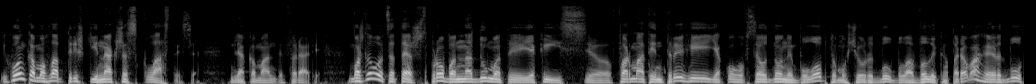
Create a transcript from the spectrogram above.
І гонка могла б трішки інакше скластися для команди Феррарі. Можливо, це теж спроба надумати якийсь е, формат інтриги, якого все одно не було б, тому що у Red Bull була велика перевага, і Red Bull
